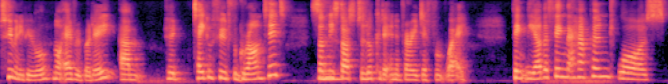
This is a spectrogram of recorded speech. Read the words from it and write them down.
too many people, not everybody, um, who had taken food for granted, suddenly started to look at it in a very different way. I think the other thing that happened was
